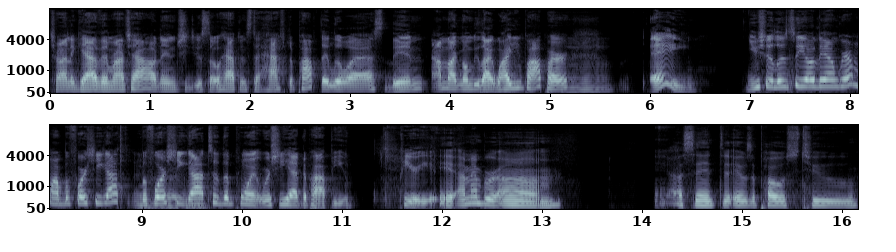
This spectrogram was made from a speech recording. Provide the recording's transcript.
trying to gather my child and she just so happens to have to pop that little ass, then I'm not gonna be like, "Why you pop her?" Mhm. Hey, you should listen to your damn grandma before she got before she got to the point where she had to pop you. Period. Yeah, I remember. Um, I sent it was a post to.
